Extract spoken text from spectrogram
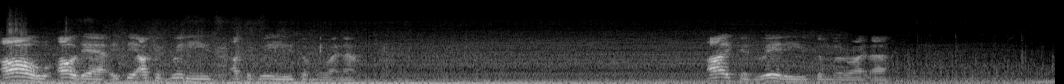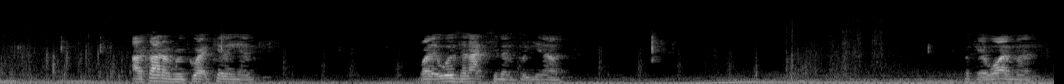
Oh, oh dear. You see, I could really use, I could really use something right now. I could really use something right there. I kind of regret killing him. Well, it was an accident, but you know. Okay, why man?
